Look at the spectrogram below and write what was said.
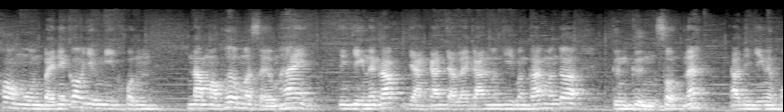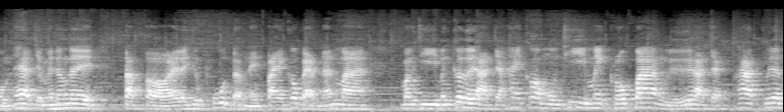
ข้อมูลไปเนี่ยก็ยังมีคนนำมาเพิ่มมาเสริมให้จริง ๆ นะครับ อย่างการจัดรายการบางทีบางครั้งมันก็กึ่งกึ่งๆสดนะเอาจริงๆนะผมแทบจะไม่ต้องได้ตัดต่ออะไรเลยคือพูดแบบไหนไปก็แบบนั้นมา บางทีมันก็เลยอาจจะให้ข้อมูลที่ไม่ครบบ้าง หรืออาจจะคลาดเคลื่อน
